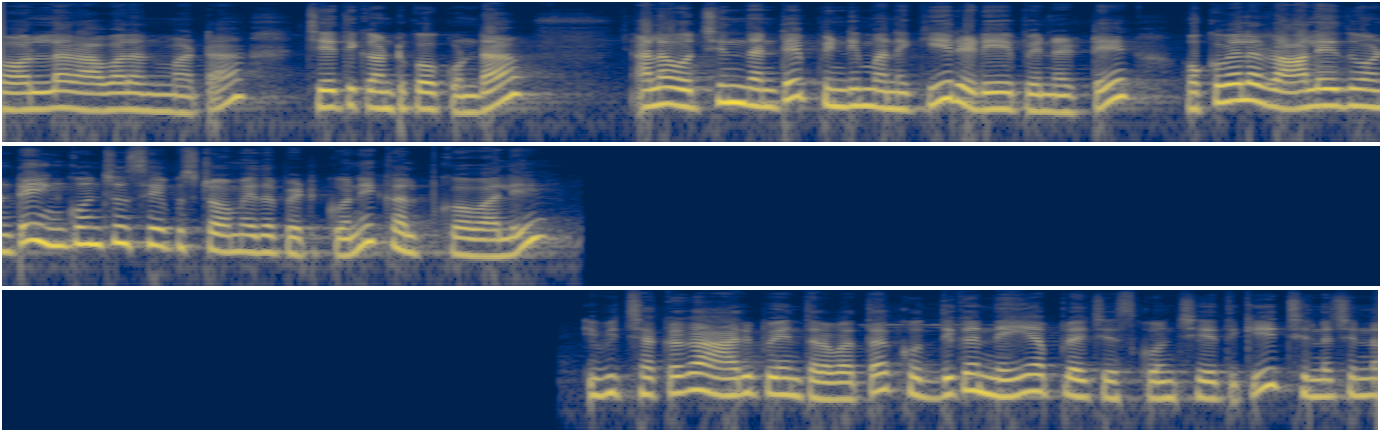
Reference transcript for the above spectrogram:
బాల్లా రావాలన్నమాట. చేతికి అంటుకోకుండా. అలా వచ్చిందంటే పిండి మనకి రెడీ అయిపోయినట్టే. ఒకవేళ రాలేదు అంటే ఇంకొంచెం సేపు స్టవ్ మీద పెట్టుకొని కలుపుకోవాలి. ఇవి చక్కగా ఆరిపోయిన తర్వాత కొద్దిగా నెయ్యి అప్లై చేసుకొని చేతికి చిన్న చిన్న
